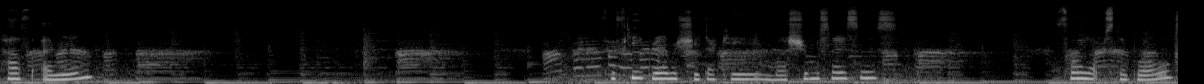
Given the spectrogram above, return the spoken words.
Half onion. 50 gram shiitake mushroom slices, 4 lobster balls,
